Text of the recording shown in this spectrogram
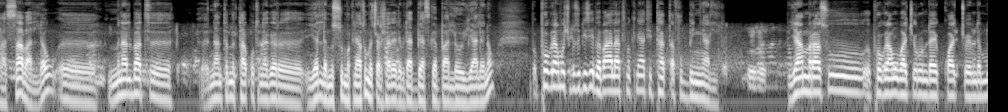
ሀሳብ አለው። ምናልባት እናንተ የምታውቁት ነገር የለም እሱ ምክንያቱም መጨረሻ ላይ ደብዳቤ ያስገባለሁ እያለ ነው። ፕሮግራሞች ብዙ ጊዜ በበዓላት ምክንያት ይታጠፉብኛል። ያም ራሱ ፕሮግራሙ ባጭሩ እንዳይቋጭ ወይም ደግሞ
